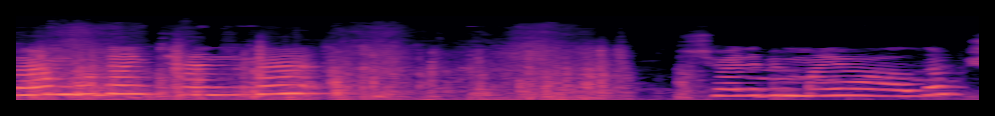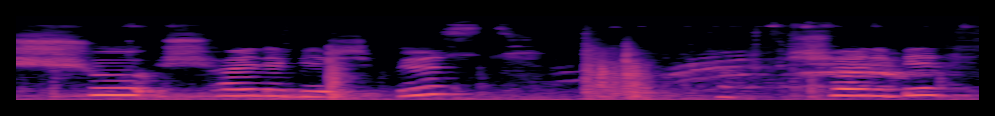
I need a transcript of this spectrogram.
Ben buradan kendime şöyle bir maya aldım. Şu şöyle bir üst. Şöyle bir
